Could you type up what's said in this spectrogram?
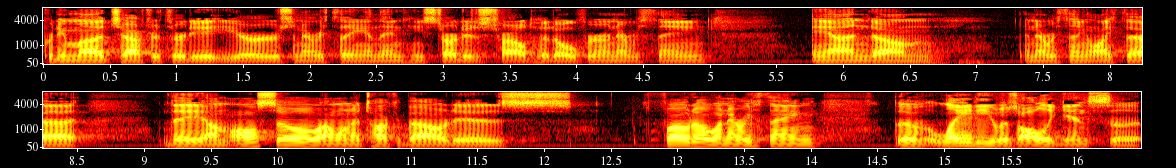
pretty much after 38 years and everything. And then he started his childhood over and everything, and um, and everything like that. They um, also, I want to talk about is photo and everything. The lady was all against the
